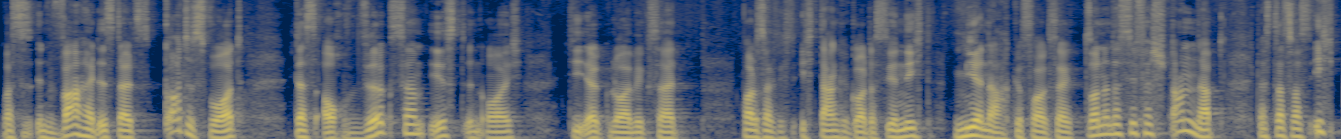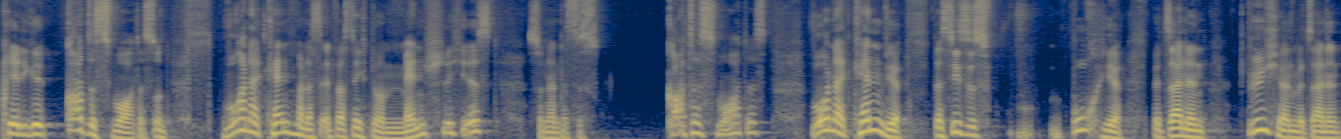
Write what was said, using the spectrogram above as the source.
was es in Wahrheit ist, als Gottes Wort, das auch wirksam ist in euch, die ihr gläubig seid. Paulus sagt, ich danke Gott, dass ihr nicht mir nachgefolgt seid, sondern dass ihr verstanden habt, dass das, was ich predige, Gottes Wort ist. Und woran erkennt man, dass etwas nicht nur menschlich ist, sondern dass es Gottes Wort ist? Woran erkennen wir, dass dieses Buch hier mit seinen Büchern, mit seinen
